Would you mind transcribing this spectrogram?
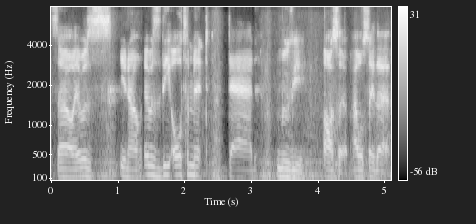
So it was, you know, it was the ultimate dad movie, also. I will say that.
